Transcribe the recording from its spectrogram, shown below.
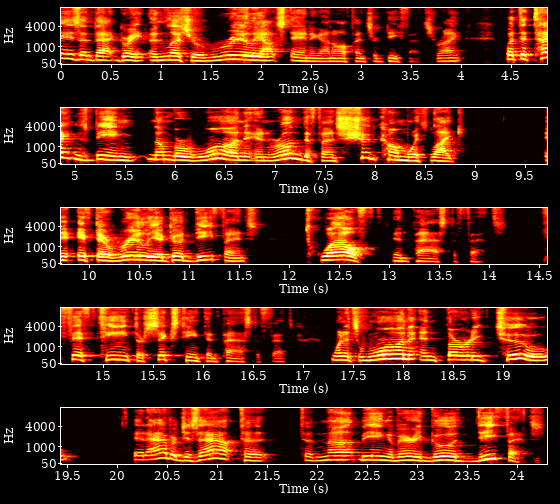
isn't that great unless you're really outstanding on offense or defense, right? But the Titans being number one in run defense should come with like, if they're really a good defense, 12th in pass defense, 15th or 16th in pass defense. When it's one and 32, it averages out to, to not being a very good defense.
